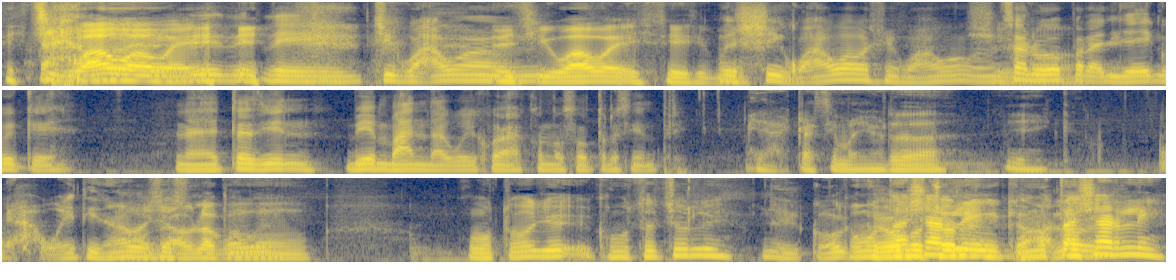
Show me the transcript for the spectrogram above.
De Chihuahua, güey. de- Chihuahua. De Chihuahua, sí, sí. De. Chihuahua, Chihuahua. Un saludo para el Jake, güey, que la neta es bien, bien banda, güey. Juega con nosotros siempre. Ya, casi mayor de edad. Jake. Ya, güey, tiene No, escuta, güey. como... ¿Cómo está, ¿Cómo está Charlie? ¿Cómo, ¿Cómo cómo está Charlie? ¿Qué ¿Cómo está? Charlie?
